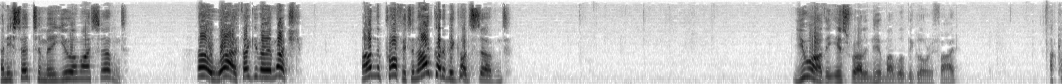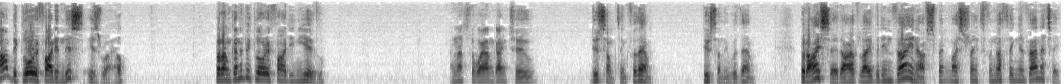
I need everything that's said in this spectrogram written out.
And he said to me, You are my servant. Oh, wow, thank you very much. I'm the prophet and I've got to be God's servant. You are the Israel in whom I will be glorified. I can't be glorified in this Israel, but I'm going to be glorified in you. And that's the way I'm going to do something for them, do something with them. But I said, I have labored in vain. I've spent my strength for nothing in vanity.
